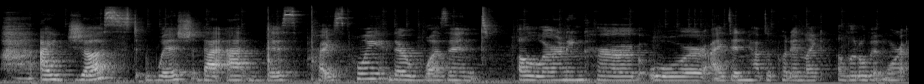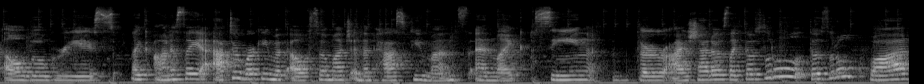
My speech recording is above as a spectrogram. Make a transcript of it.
I just wish that at this price point, there wasn't a learning curve or I didn't have to put in like a little bit more elbow grease. Like honestly, after working with e.l.f. so much in the past few months and like seeing their eyeshadows, like those little, those little quad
